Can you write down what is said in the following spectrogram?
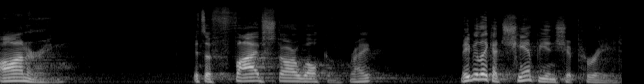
honoring. It's a five star welcome, right? Maybe like a championship parade.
